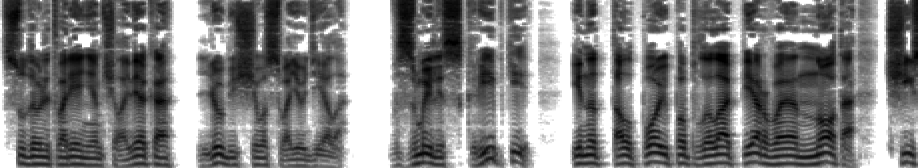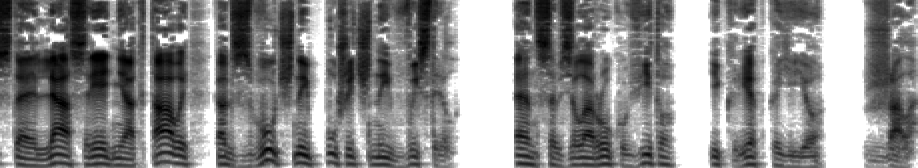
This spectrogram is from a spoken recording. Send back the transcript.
с удовлетворением человека, любящего свое дело. Взмыли скрипки, и над толпой поплыла первая нота, чистая ля средней октавы, как звучный пушечный выстрел. Энса взяла руку Вито и крепко ее сжала.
